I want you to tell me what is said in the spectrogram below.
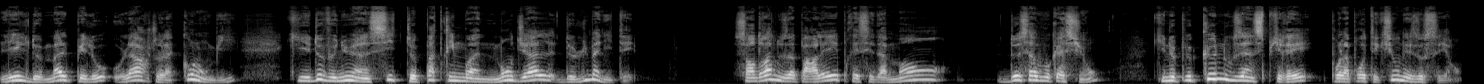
l'île de Malpelo au large de la Colombie, qui est devenue un site patrimoine mondial de l'humanité. Sandra nous a parlé précédemment de sa vocation, qui ne peut que nous inspirer pour la protection des océans.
